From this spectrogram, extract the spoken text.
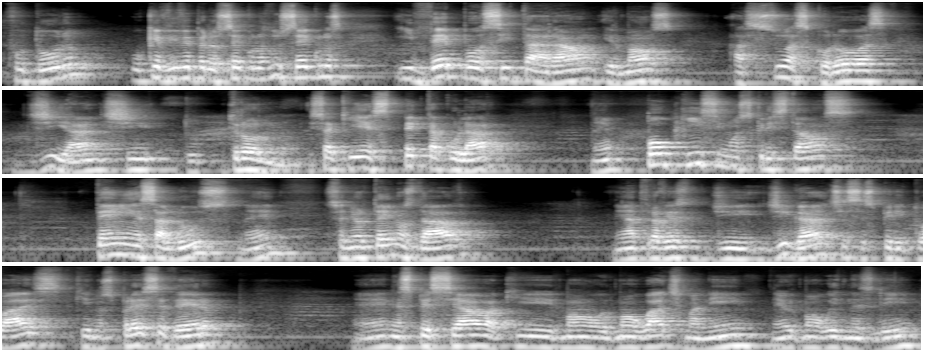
futuro, o que vive pelos séculos dos séculos, e depositarão, irmãos, as suas coroas diante do trono. Isso aqui é espetacular. Né? Pouquíssimos cristãos têm essa luz, né? o Senhor tem nos dado, né? através de gigantes espirituais que nos precederam, né? em especial aqui irmão, irmão Watchmani, né? o irmão Witness Lee.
